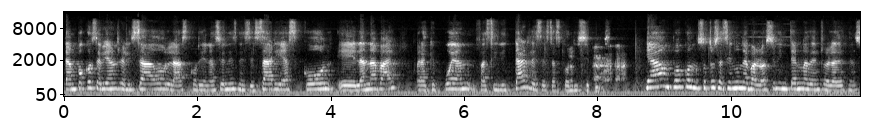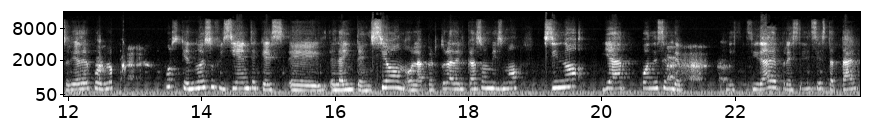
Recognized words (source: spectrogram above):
Tampoco se habían realizado las coordinaciones necesarias con eh, la naval para que puedan facilitarles estas condiciones. Ya un poco nosotros haciendo una evaluación interna dentro de la Defensoría del Pueblo, que no es suficiente, que es eh, la intención o la apertura del caso mismo, sino ya pones en necesidad de presencia estatal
